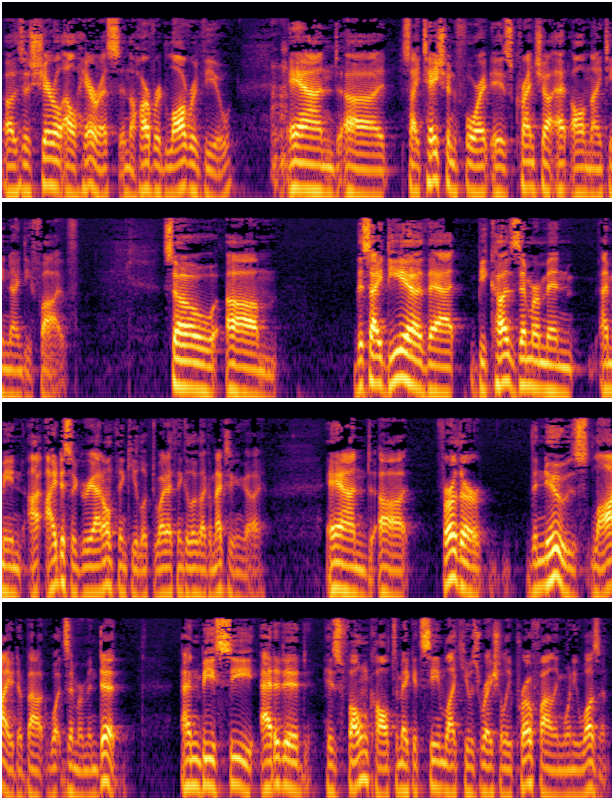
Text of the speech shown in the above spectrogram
uh, this is Cheryl L. Harris in the Harvard Law Review, and uh, citation for it is Crenshaw et al. 1995. So um, this idea that because Zimmerman, I mean, I, I disagree. I don't think he looked white. I think he looked like a Mexican guy. And uh, further, the news lied about what Zimmerman did. NBC edited his phone call to make it seem like he was racially profiling when he wasn't.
